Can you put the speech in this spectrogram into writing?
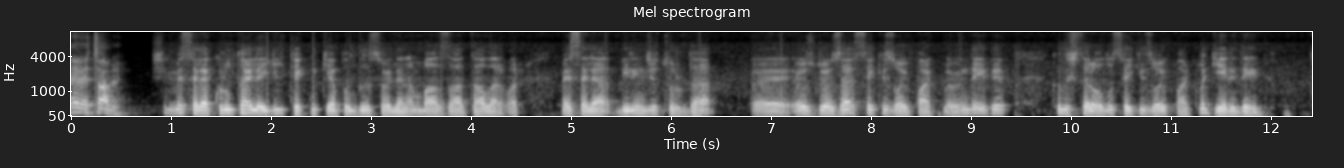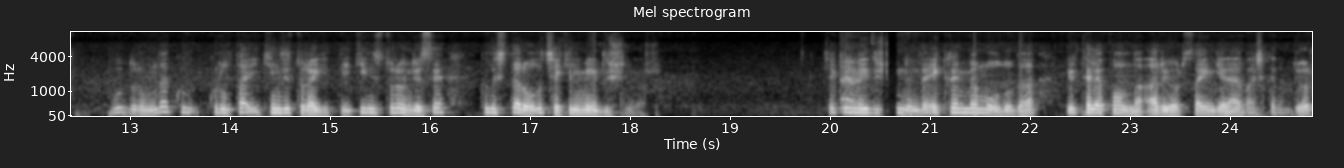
Evet tabii. Şimdi mesela kurultayla ilgili teknik yapıldığı söylenen bazı hatalar var. Mesela birinci turda e, Özgür Özel 8 oy farklı öndeydi. Kılıçdaroğlu 8 oy farklı gerideydi. Bu durumda ku- kurultay ikinci tura gitti. İkinci tur öncesi Kılıçdaroğlu çekilmeyi düşünüyor. Çekilmeyi düşündüğünde Ekrem İmamoğlu da bir telefonla arıyor. Sayın Genel Başkanım diyor.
